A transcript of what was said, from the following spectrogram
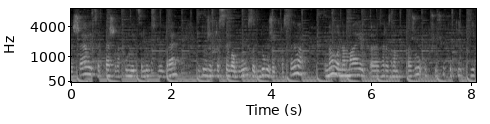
дешевий. Це теж рахується люксовий бренд. Дуже красива блуза, дуже красива. Ну, вона має, е, зараз вам покажу, от чуть-чуть такі під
